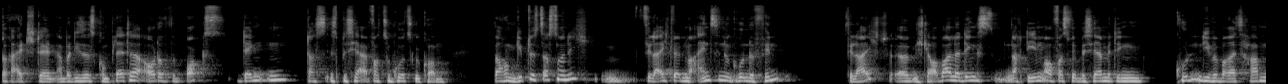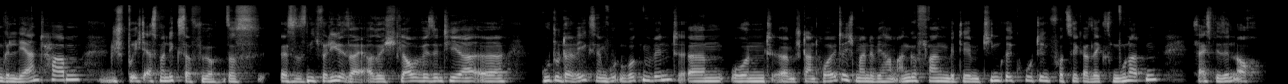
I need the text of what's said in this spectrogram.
bereitstellen. Aber dieses komplette Out-of-the-Box-Denken, das ist bisher einfach zu kurz gekommen. Warum gibt es das noch nicht? Vielleicht werden wir einzelne Gründe finden. Vielleicht. Ähm, ich glaube allerdings, nach dem auch, was wir bisher mit den Kunden, die wir bereits haben, gelernt haben, spricht erstmal nichts dafür, dass, es nicht valide sei. Also ich glaube, wir sind hier äh, gut unterwegs, wir haben guten Rückenwind ähm, und ähm, Stand heute, ich meine, wir haben angefangen mit dem Team-Recruiting vor circa sechs Monaten. Das heißt, wir sind auch,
